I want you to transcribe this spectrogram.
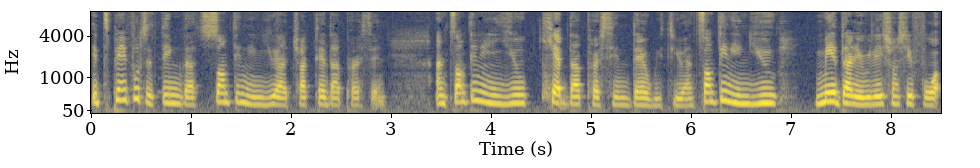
it's painful to think that something in you attracted that person and something in you kept that person there with you and something in you made that a relationship for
